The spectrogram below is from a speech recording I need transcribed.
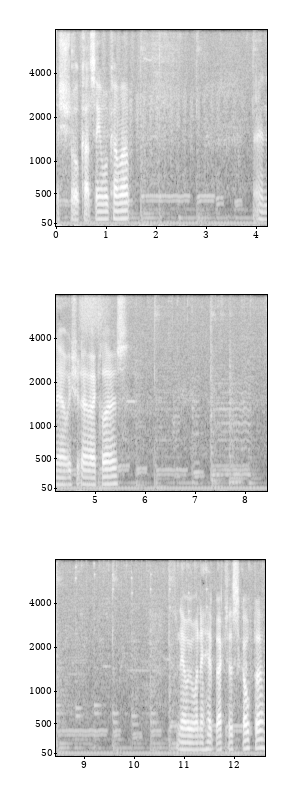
A short cutscene will come up. And now we should have our clothes. Now we want to head back to the sculptor.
